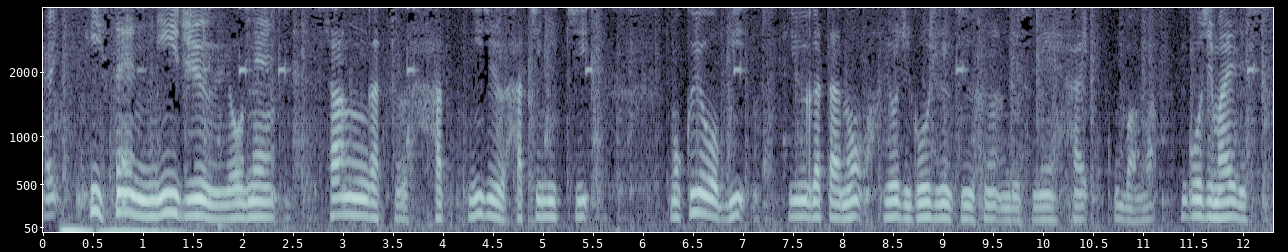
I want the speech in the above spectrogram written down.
はい、2024年3月28日木曜日夕方の4時59分ですね。はい、こんばんは。5時前です。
